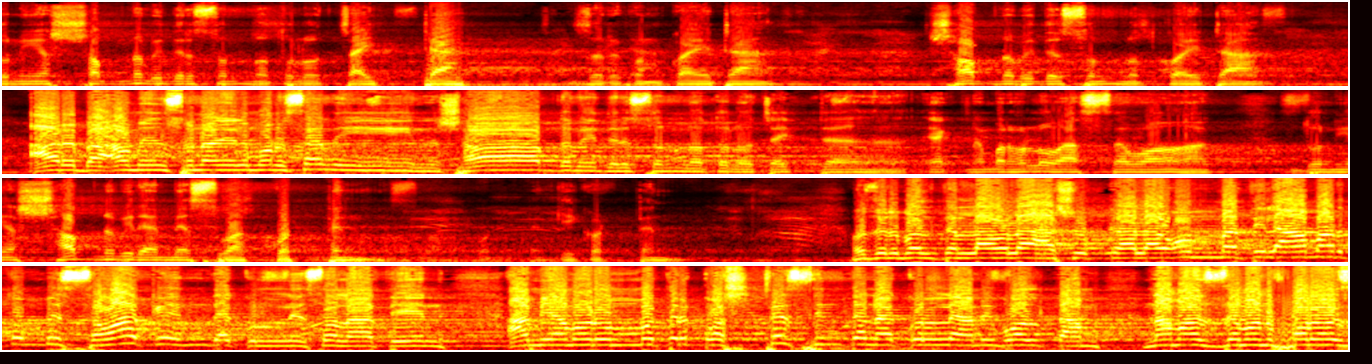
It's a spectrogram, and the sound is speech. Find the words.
দুনিয়ার সব নবীদের সুন্নত হলো চারটা। যেরকম কয়টা? সব নবীদের সুন্নত কয়টা? আর বাউমিন সুনানিল মুরসালিন, সব নবীদের সুন্নত হলো চারটা। এক নম্বর হলো আসওয়াক দুনিয়ার সব নবীরা মেসওয়াক করতেন। কি করতেন? হুজুর বলতেন, লাউলা আশুকালা উম্মাতিলা আমার তুমি সওয়াকিন দেকুল্লি সালাতিন। আমি আমার উম্মতের কষ্টের চিন্তা না করলে আমি বলতাম, নামাজ যেমন ফরজ,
